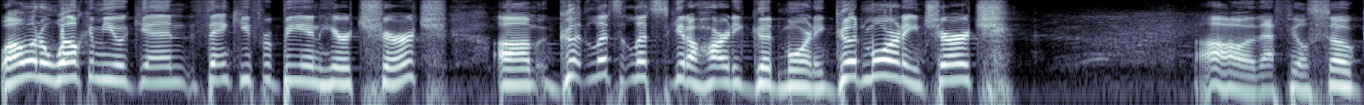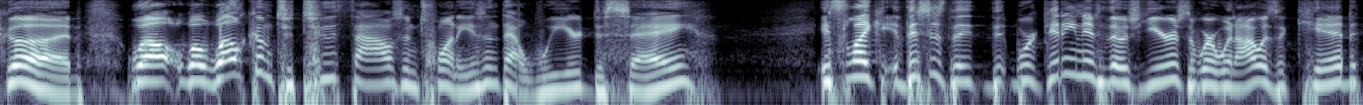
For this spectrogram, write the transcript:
Well, I want to welcome you again. Thank you for being here, church. Um, good. Let's let's get a hearty good morning. Good morning, church. Oh, that feels so good. Well, well, welcome to 2020. Isn't that weird to say? It's like this is the, the, we're getting into those years where when I was a kid,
